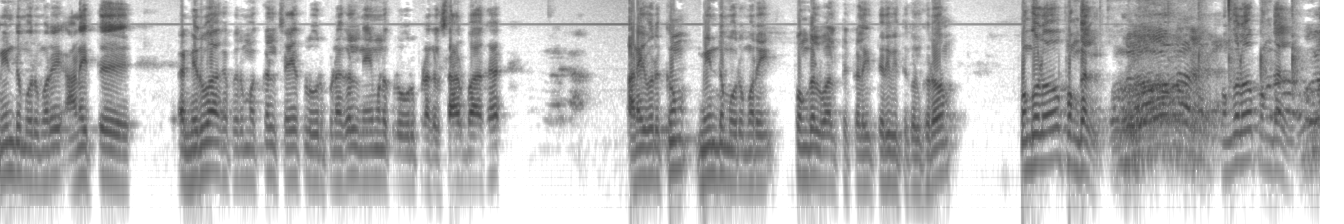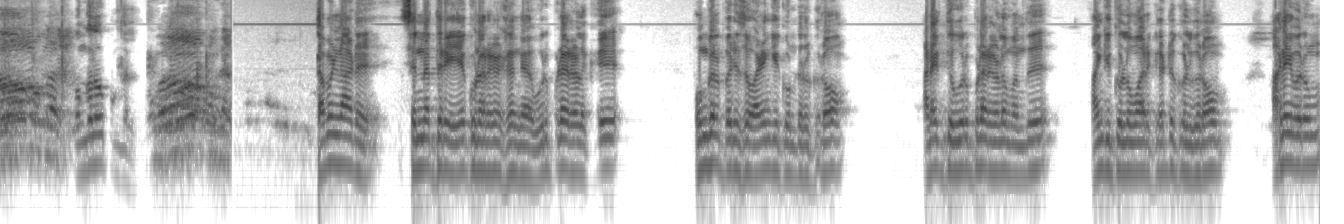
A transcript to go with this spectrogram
மீண்டும் ஒரு முறை அனைத்து நிர்வாக பெருமக்கள் செயற்குழு உறுப்பினர்கள் நியமனக்குழு உறுப்பினர்கள் சார்பாக அனைவருக்கும் மீண்டும் ஒரு முறை பொங்கல் வாழ்த்துக்களை தெரிவித்துக் கொள்கிறோம். பொங்கலோ பொங்கல். பொங்கலோ பொங்கல். பொங்கலோ பொங்கல். தமிழ்நாடு சின்னத்திரை இயக்குநர்கள் சங்க உறுப்பினர்களுக்கு பொங்கல் பரிசு வழங்கி கொண்டிருக்கிறோம். அனைத்து உறுப்பினர்களும் வந்து வாங்கிக் கொள்ளுமாறு கேட்டுக்கொள்கிறோம். அனைவரும்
